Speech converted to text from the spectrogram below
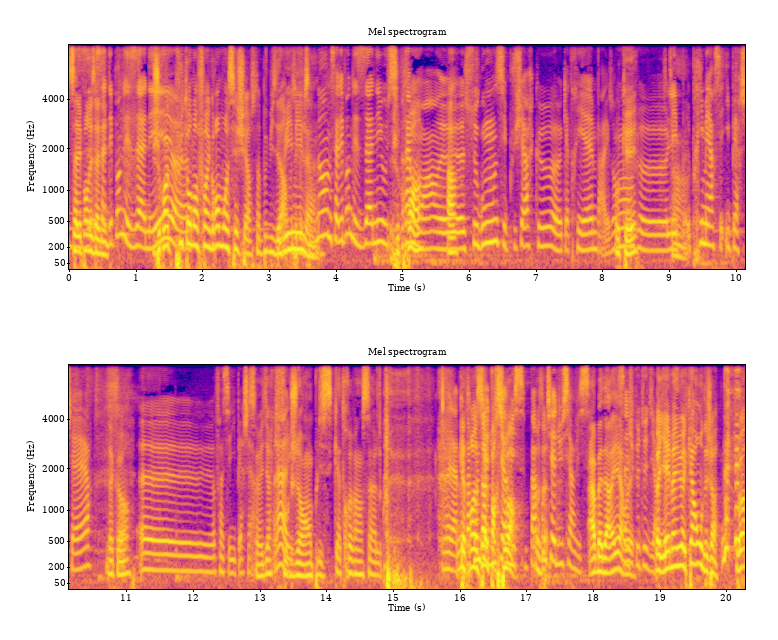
Ça dépend des Ça années. dépend des années. Je crois que plus euh, ton enfant est grand, moins c'est cher. C'est un peu bizarre. mais c'est 8000. Comme ça. Non, mais ça dépend des années aussi, Je crois, vraiment. hein. Euh, Ah. Seconde, c'est plus cher que euh, quatrième, par exemple. Ok. Euh, les primaires, c'est hyper cher. D'accord. Euh, Enfin, c'est hyper cher. Ça veut dire qu'il Voilà, faut que je remplisse 80 salles. Voilà, mais 80 par contre, il y a salles du par soir. service. Par contre, il y a du service. Ah bah derrière, ça, ouais. je peux te dire. Bah, il y a Emmanuel Caron déjà. tu vois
